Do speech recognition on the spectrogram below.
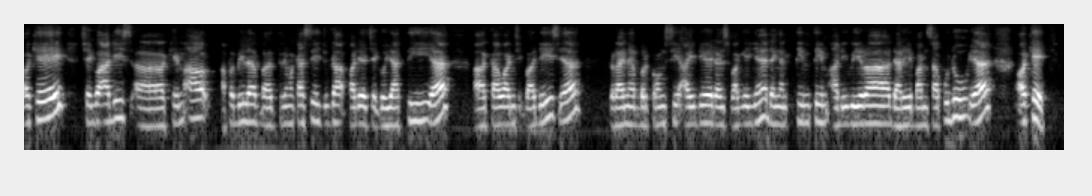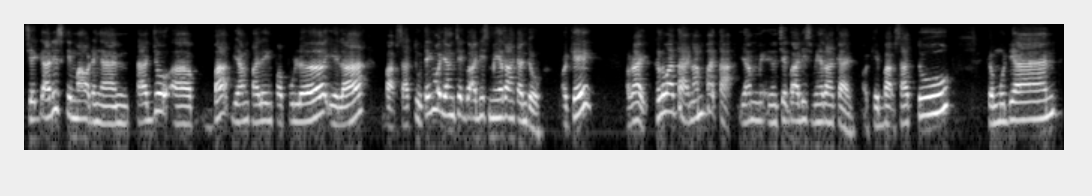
Okay, Cikgu Adis uh, came out apabila uh, terima kasih juga pada Cikgu Yati ya, uh, kawan Cikgu Adis ya kerana berkongsi idea dan sebagainya dengan tim-tim Adiwira dari Bangsa Pudu ya. Okay, Cikgu Adis came out dengan tajuk uh, bab yang paling popular ialah bab satu. Tengok yang Cikgu Adis merahkan tu. Okay, alright. Keluar tak? Nampak tak yang, yang Cikgu Adis merahkan? Okay, bab satu. Kemudian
